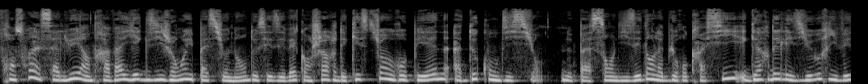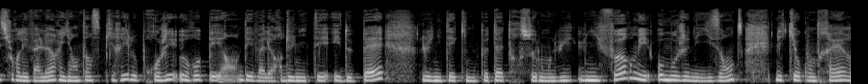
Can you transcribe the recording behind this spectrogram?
François a salué un travail exigeant et passionnant de ses évêques en charge des questions européennes à deux conditions. Ne pas s'enliser dans la bureaucratie et garder les yeux rivés sur les valeurs ayant inspiré le projet européen, des valeurs d'unité et de paix, l'unité qui ne peut être selon lui uniforme et homogénéisante, mais qui au contraire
